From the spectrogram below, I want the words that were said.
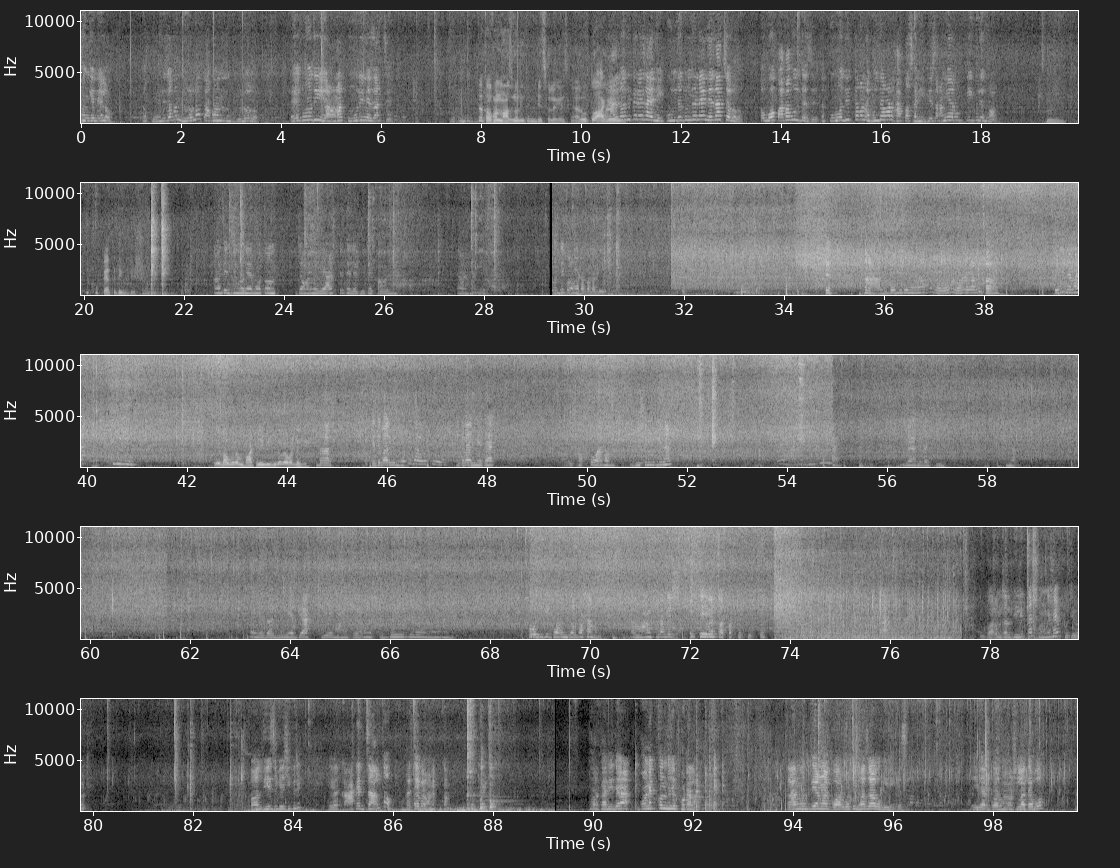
সঙ্গে নিলো। তো কুমুরি যখন ধুরলো তখন ভুলোলো এই কুমুদি আমার কুমুরি নিয়ে যাচ্ছে। তখন মাঝ নদীতে নিয়ে চলে গেছে। আর ও তো আগে নদীতে নিয়ে যায়নি কুলতে কুলতে নেই নিয়ে যাচ্ছিল। তো ও কথা বলতেছে তো কুমুদির তখন না বলতে আমার হাতটা ছাড়িয়ে গিয়েছে আমি আর কি করে ধর? খুব প্যাথেটিক দৃশ্য। আমি তো জীবনের মতন জামাই মেয়ে আসতে তেলের পিঠে খাবার হ্যাঁ হ্যাঁ দিয়ে টমেটো কাটা দিয়ে আলুটা দিতে মনে আছে বড় রসগোল্লা তেলি না এ বাবু এরম বাটি এগিয়ে দিল ব্যাপারটা কি? ডাল খেতে পারবি না। খেতে পারবি না দেখ। এই শক্ত এখন দেশি মুরগি না। দেখ দেখি। না। মাংস এখন শুদ্ধ হয়ে গেলে মনে হয়। ওদিকে গরম জল বসানো আর মাংসটা বেশ এবার চটপট গরম জল দিলি তার সঙ্গে সঙ্গে ফুটে ওঠে জল দিয়েছি বেশি করে এবার কাঠের জাল তো ফোটাতে হবে অনেকক্ষণ। তরকারিটা অনেকক্ষণ ধরে ফোটালাম তার মধ্যে আমার বরবটি ভাজাও হয়ে গেছে। এইবার গরম মশলা দেব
